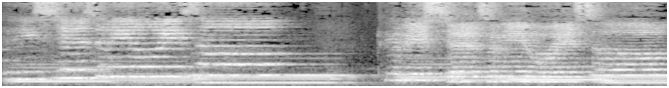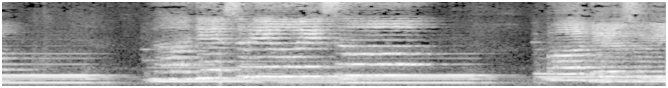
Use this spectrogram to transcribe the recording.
Kriste, zmiluj sa. Kriste, zmiluj sa. Panie, zmiluj sa. Panie, zmiluj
